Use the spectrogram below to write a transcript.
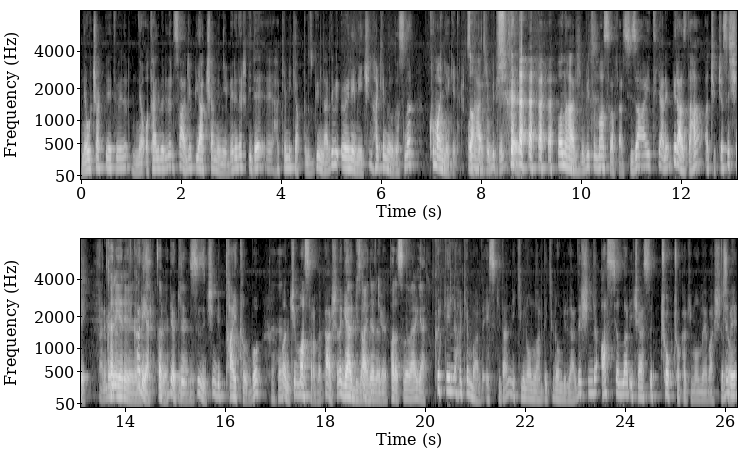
ne uçak bileti verilir, ne otel verilir. Sadece bir akşam yemeği verilir. Bir de e, hakemlik yaptığınız günlerde bir öğle yemeği için hakemler odasına kumanya gelir. Onun Zahmet haricinde olmuş. bütün, evet. Onun haricinde bütün masraflar size ait. Yani biraz daha açıkçası şey. Yani Kariyere yönelik. Kariyer. Tabii, Yani diyor ki yani. sizin için bir title bu. Onun için masraflar karşına gel bize Aynen diyor. öyle. Parasını ver gel. 40-50 hakem vardı eskiden 2010'larda 2011'lerde. Şimdi Asyalılar içerisinde çok çok hakem olmaya başladı Çok. ve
